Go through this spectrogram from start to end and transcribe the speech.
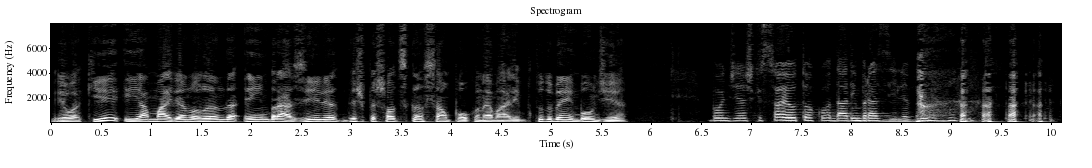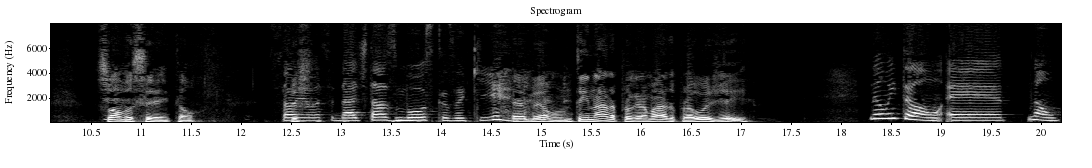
eu aqui e a Mariana Holanda em Brasília. Deixa o pessoal descansar um pouco, né, Mari? Tudo bem? Bom dia. Bom dia, acho que só eu tô acordada em Brasília, viu? só você, então. Só eu, a cidade tá as moscas aqui. É mesmo? Não tem nada programado para hoje aí? Não, então, é... Não.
